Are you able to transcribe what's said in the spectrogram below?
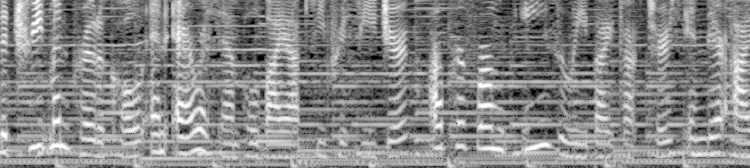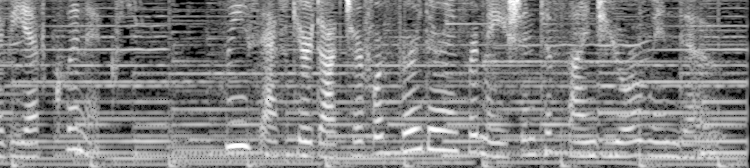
The treatment protocol and ERA sample biopsy procedure are performed easily by doctors in their IVF clinics. Please ask your doctor for further information to find your window.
